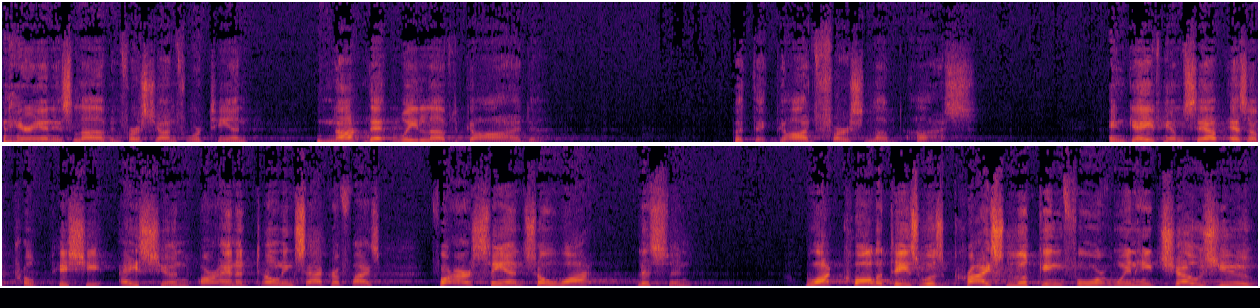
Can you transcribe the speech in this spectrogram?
And herein is love in 1 John 4:10, not that we loved God, but that God first loved us and gave himself as a propitiation or an atoning sacrifice for our sin. So what? Listen. What qualities was Christ looking for when he chose you?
